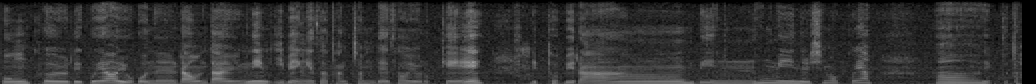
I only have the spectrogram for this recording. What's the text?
몽클이고요. 요거는 라운다육님 이뱅에서 당첨돼서 요렇게 리톱이랑 민, 홍민을 심었고요. 아, 이쁘다.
